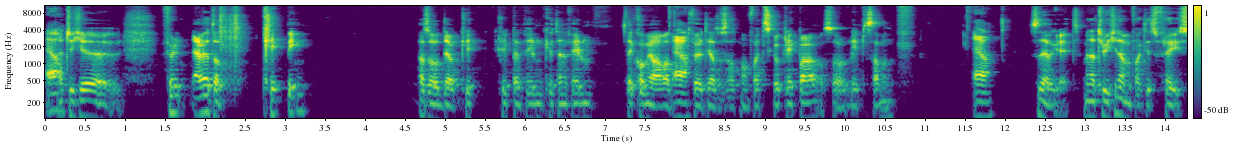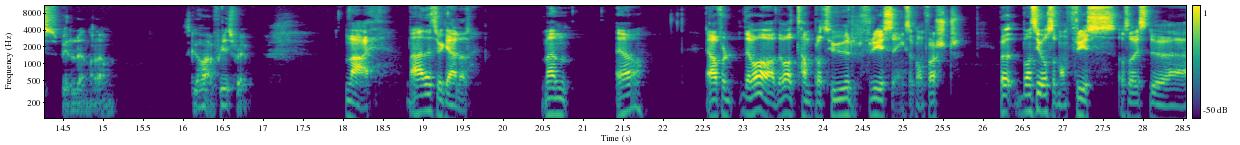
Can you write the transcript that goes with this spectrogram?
Ja. Jeg tror ikke For jeg vet at klipping Altså det å klippe, klippe en film, kutte en film Det kom jo av at Ja. før i tida så satt man faktisk og klippa, og så limte sammen. ja. Så det er jo greit. Men jeg tror ikke de faktisk frøys bildet når de skulle ha en freeze frame. Nei. Nei, det tror ikke jeg heller. Men ja Ja, for det var, det var temperaturfrysing som kom først. Man sier også at man fryser Altså hvis du, eh,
